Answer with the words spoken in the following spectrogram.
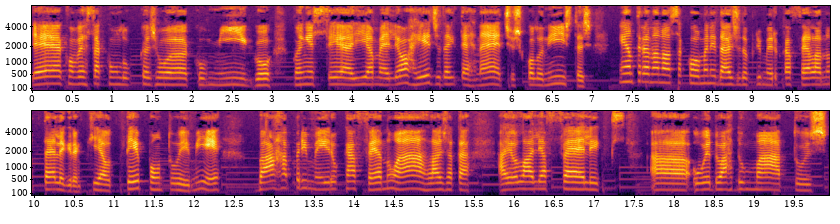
Quer conversar com o Lucas João, comigo, conhecer aí a melhor rede da internet, os colunistas? Entra na nossa comunidade do Primeiro Café lá no Telegram, que é o t.me barra Primeiro Café no Ar. Lá já tá a Eulália Félix, a, o Eduardo Matos,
